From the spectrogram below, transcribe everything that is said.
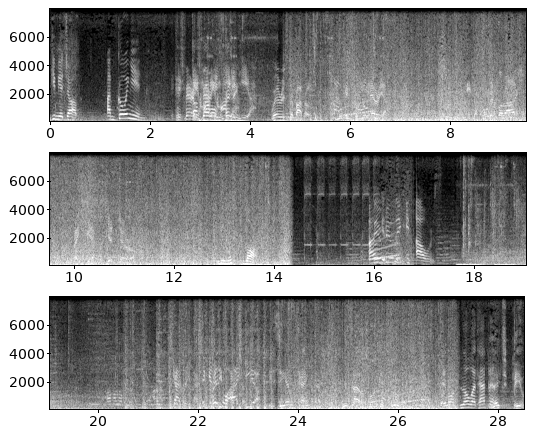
Give me a job. I'm going in. It is very Gun hot in here. Where is the battle? Moving to new area. Need a bullet barrage? Right here. Yes, General. Unit lost. Their building is ours. What happened. Let's build.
